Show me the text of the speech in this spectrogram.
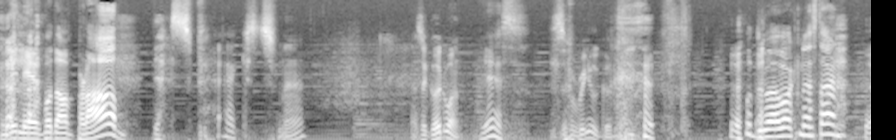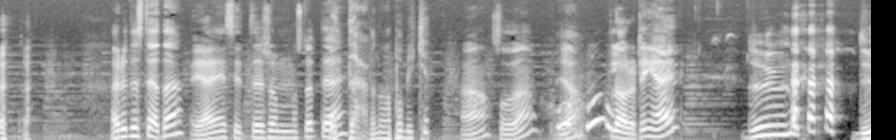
Men vi lever på et annet plan. Yes, facts, man. That's a good one. Yes. That's a real good one. Og du er vaktmesteren. Er du til stede? Jeg sitter som støpt, Å, jeg. dæven, han er på mikken. Ja, så du det? Ja. Klarer ting, jeg. Du, du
